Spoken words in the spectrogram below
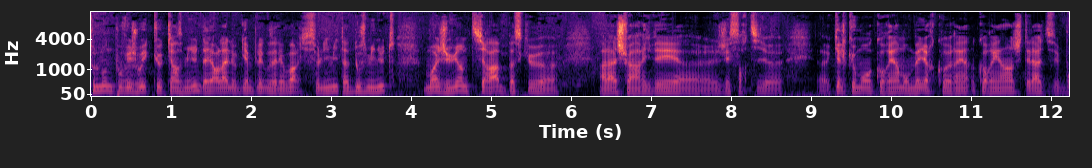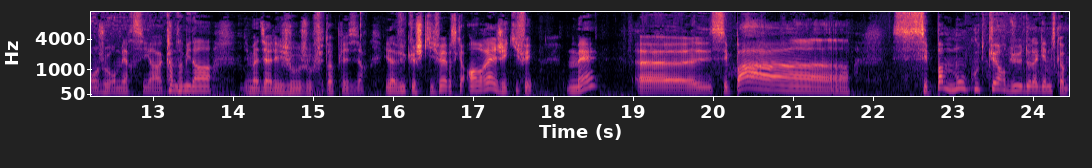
tout le monde pouvait jouer que 15 minutes. D'ailleurs là le gameplay que vous allez voir il se limite à 12 minutes. Moi j'ai eu un petit rab parce que euh, voilà je suis arrivé, euh, j'ai sorti euh, quelques mots en coréen, mon meilleur coréen, j'étais là, je disais bonjour, merci, ah, kamsamida. Il m'a dit allez joue, joue, fais-toi plaisir. Il a vu que je kiffais parce qu'en vrai j'ai kiffé. Mais c'est pas c'est pas mon coup de cœur de la Gamescom.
